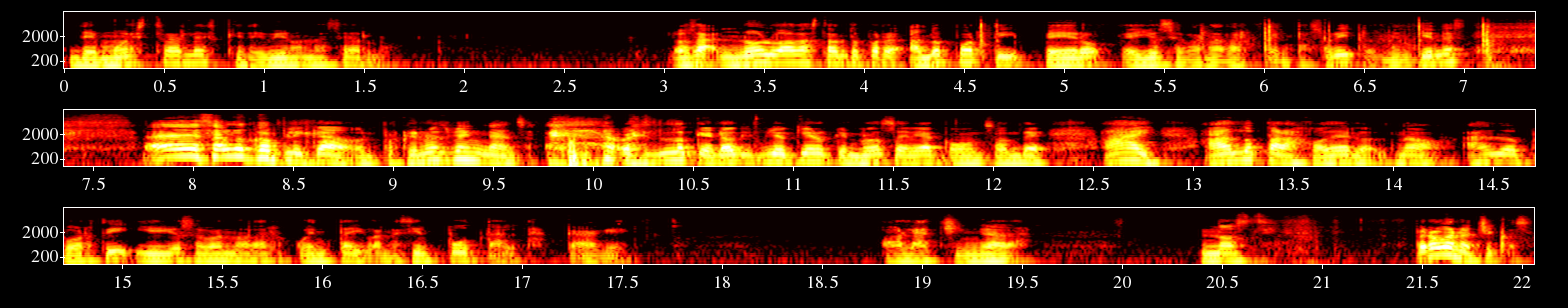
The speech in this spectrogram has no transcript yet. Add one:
demuéstrales que debieron hacerlo. O sea, no lo hagas tanto por, hazlo por ti, pero ellos se van a dar cuenta solitos, ¿me entiendes? Es algo complicado, porque no es venganza. es lo que no, yo quiero que no se vea como un son de, ay, hazlo para joderlos. No, hazlo por ti y ellos se van a dar cuenta y van a decir, puta, la cagué. O la chingada. No sé. Pero bueno, chicos,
